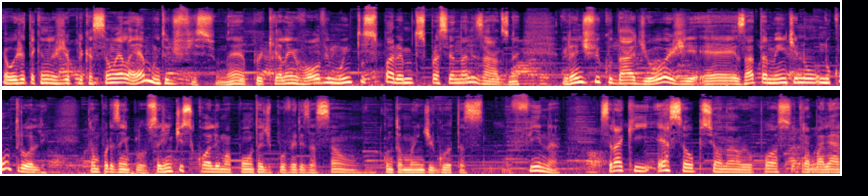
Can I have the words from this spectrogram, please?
É, hoje a tecnologia de aplicação ela é muito difícil, né? Porque ela envolve muitos parâmetros para ser analisados, né? A grande dificuldade hoje é exatamente no, no, controle. Então, por exemplo, se a gente escolhe uma ponta de pulverização com tamanho de gotas fina, será que essa opcional eu posso trabalhar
